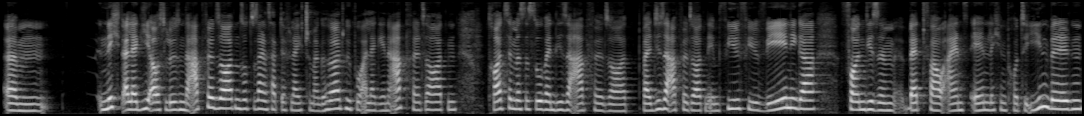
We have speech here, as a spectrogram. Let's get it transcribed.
ähm, nicht allergieauslösende Apfelsorten sozusagen, das habt ihr vielleicht schon mal gehört, hypoallergene Apfelsorten. Trotzdem ist es so, wenn diese Apfelsorten, weil diese Apfelsorten eben viel, viel weniger von diesem BetV1 ähnlichen Protein bilden,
